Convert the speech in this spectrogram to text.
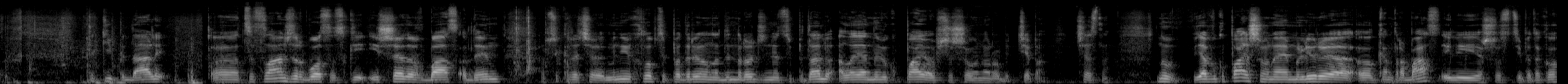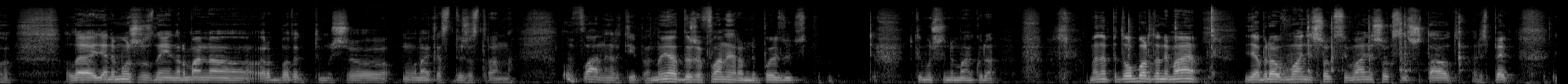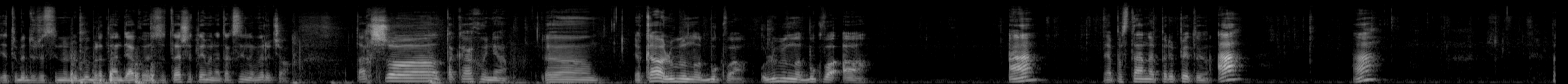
Такі педалі. Е, це фланжер босовський і Shadow Bass 1. Вообще, коротше, мені хлопці подарили на день народження цю педалю, але я не викупаю, вообще, що вона робить, чепа, чесно. Ну, я викупаю, що вона емулює е, контрабас або щось типу такого, але я не можу з нею нормально працювати, тому що ну, вона якась дуже странна. Ну, флангер, типу. Ну я дуже флангером не пользуюсь, тому що немає куди. У мене педалборда немає. Я брав в Вані Шоксі, Вані Шоксі, шутаут, респект. Я тебе дуже сильно люблю, братан, дякую за те, що ти мене так сильно виручав. Так що така хуйня. Е, яка улюблена буква? Улюблена буква А. А? Я постійно перепитую. А? А?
